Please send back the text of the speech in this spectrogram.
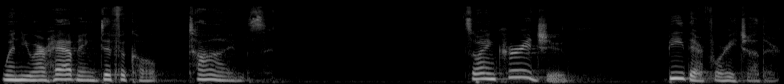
when you are having difficult times. So I encourage you be there for each other.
